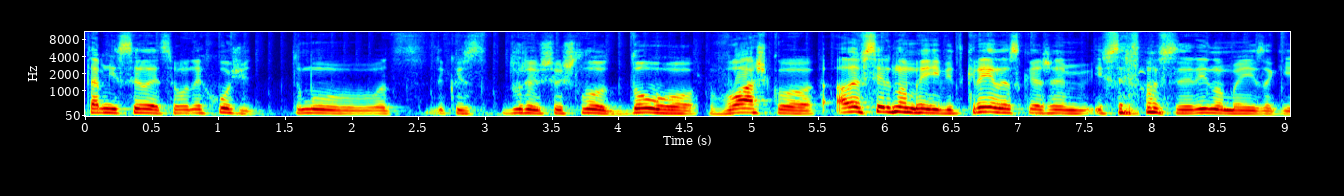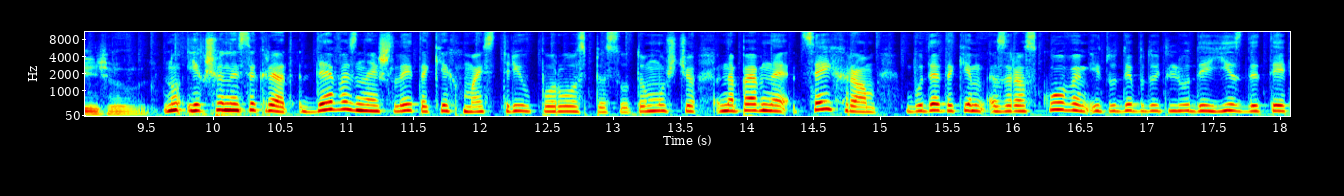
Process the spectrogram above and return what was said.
темні сили цього не хочуть. Тому от якось дуже все йшло довго, важко, але все одно ми її відкрили, скажімо, і все одно все рівно ми її закінчили. Ну, якщо не секрет, де ви знайшли таких майстрів по розпису? Тому що, напевне, цей храм буде таким зразковим, і туди будуть люди їздити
